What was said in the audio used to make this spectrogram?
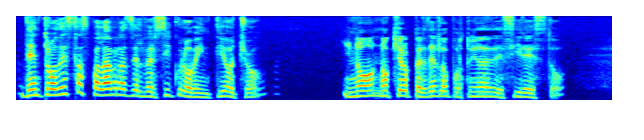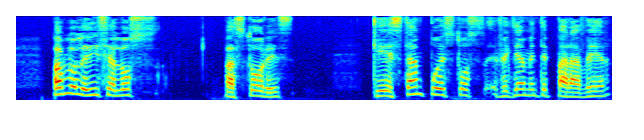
Dentro de estas palabras del versículo 28, y no, no quiero perder la oportunidad de decir esto, Pablo le dice a los pastores que están puestos efectivamente para ver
